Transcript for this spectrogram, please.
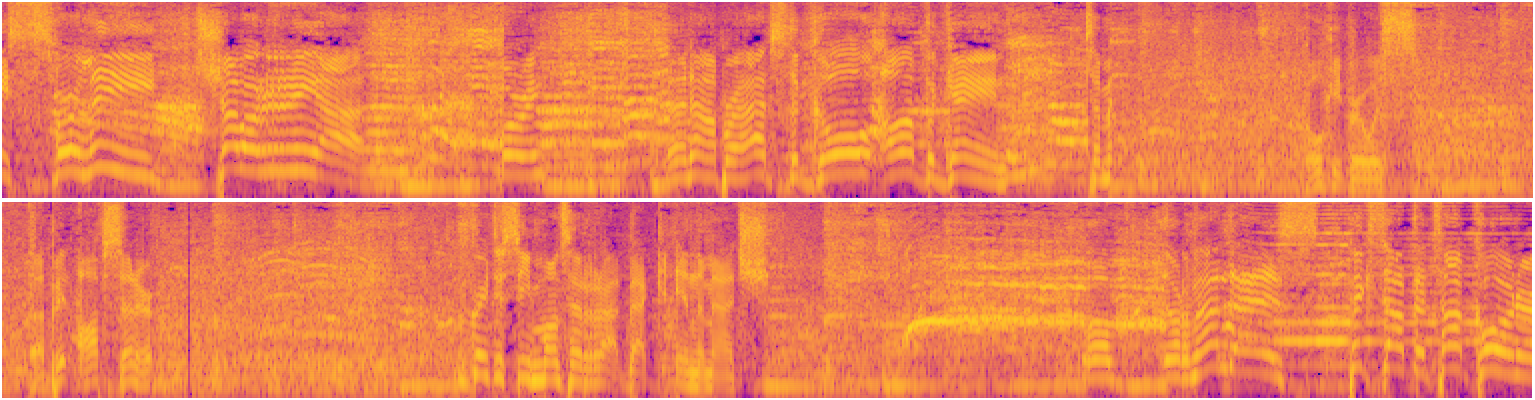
For Lee Chavarria. Scoring. And now perhaps the goal of the game. To Goalkeeper was a bit off center. Great to see Montserrat back in the match. Well, Hernandez picks out the top corner.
